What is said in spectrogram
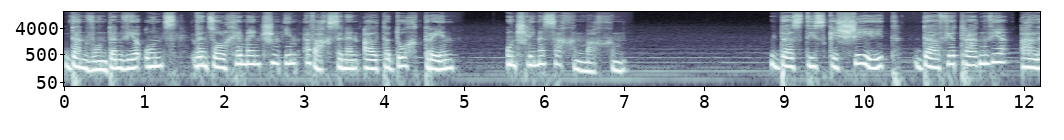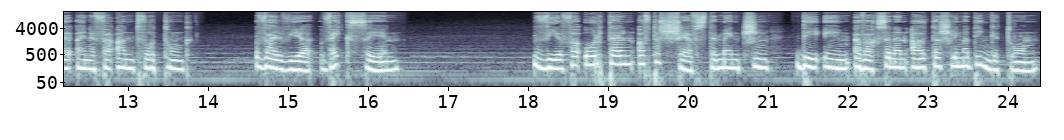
Dann wundern wir uns, wenn solche Menschen im Erwachsenenalter durchdrehen und schlimme Sachen machen. Dass dies geschieht, dafür tragen wir alle eine Verantwortung, weil wir wegsehen. Wir verurteilen auf das schärfste Menschen, die im Erwachsenenalter schlimme Dinge tun.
